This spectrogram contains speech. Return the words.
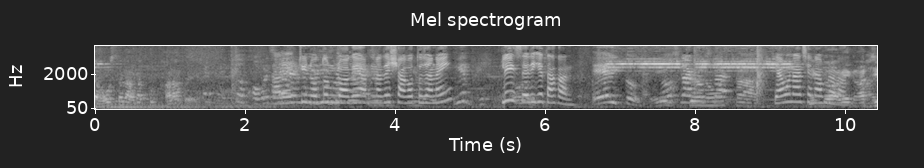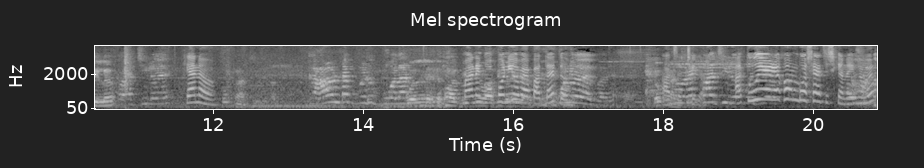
মানুষের অবস্থাটা হঠাৎ খুব খারাপ হয়ে গেছে। আর একটি নতুন ব্লগে আপনাদের স্বাগত জানাই। প্লিজ এদিকে তাকান। এই তো নমস্কার নমস্কার। কেমন আছেন আপনারা? আগে কাঁদছিল ছিল কেন? মানে গোপনীয় ব্যাপার তাই তো? আচ্ছা ঠিক আছে। আর তুই এরকম বসে আছিস কেন এইভাবে?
